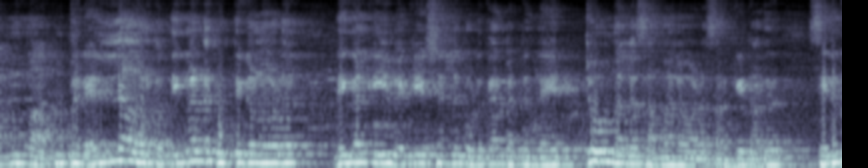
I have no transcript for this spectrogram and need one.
അമ്മൂമ്മ അപ്പൂപ്പൻ എല്ലാവർക്കും നിങ്ങളുടെ കുട്ടികളോട് നിങ്ങൾക്ക് ഈ വെക്കേഷനിൽ കൊടുക്കാൻ പറ്റുന്ന ഏറ്റവും നല്ല സമ്മാനമാണ് സർക്കിട്ട്. അത് സിനിമ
